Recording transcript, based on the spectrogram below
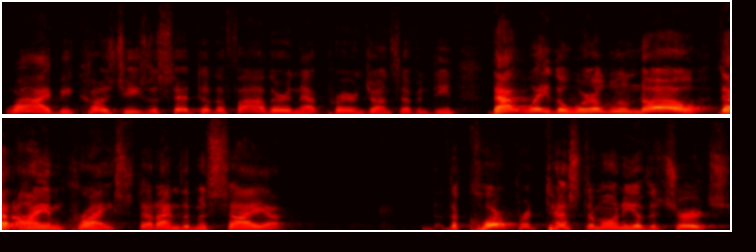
Why? Because Jesus said to the Father in that prayer in John 17, that way the world will know that I am Christ, that I'm the Messiah. The corporate testimony of the church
